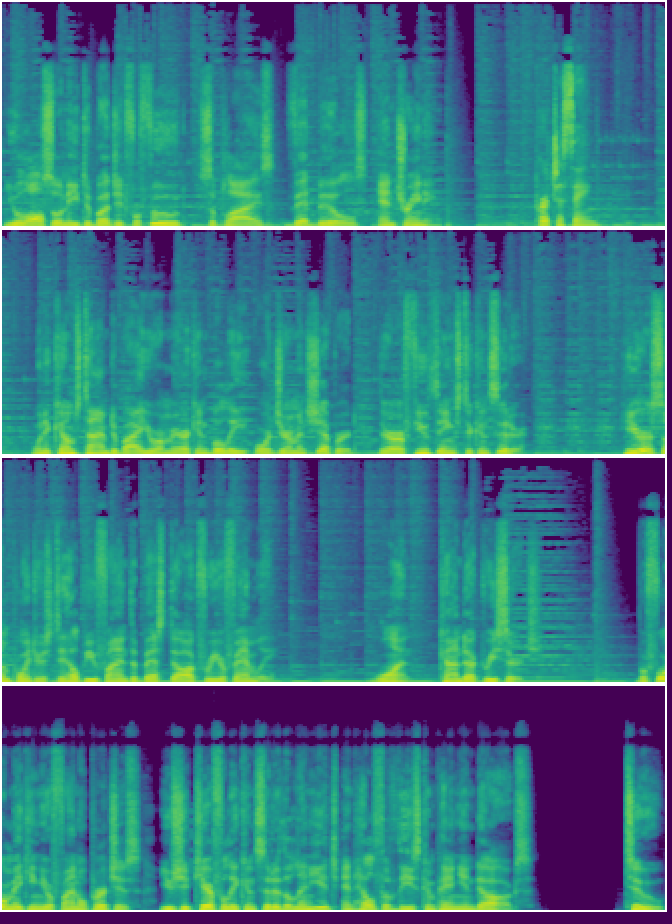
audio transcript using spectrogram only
You'll also need to budget for food, supplies, vet bills, and training. Purchasing. When it comes time to buy your American Bully or German Shepherd, there are a few things to consider. Here are some pointers to help you find the best dog for your family. 1. Conduct research. Before making your final purchase, you should carefully consider the lineage and health of these companion dogs. 2.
